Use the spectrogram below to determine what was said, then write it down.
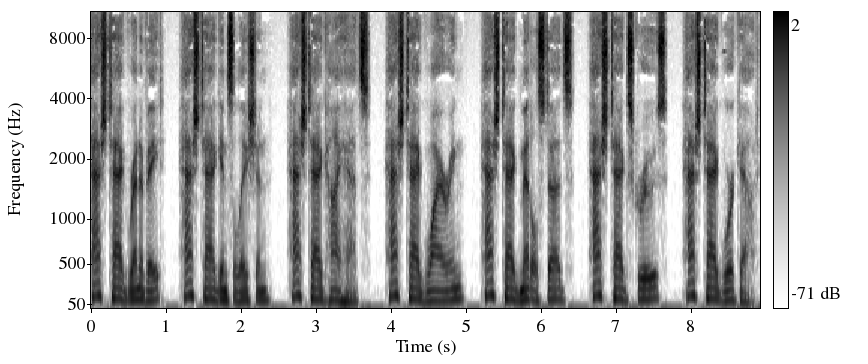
hashtag renovate, hashtag insulation, hashtag hi-hats, hashtag wiring, hashtag metal studs, hashtag screws, hashtag workout,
